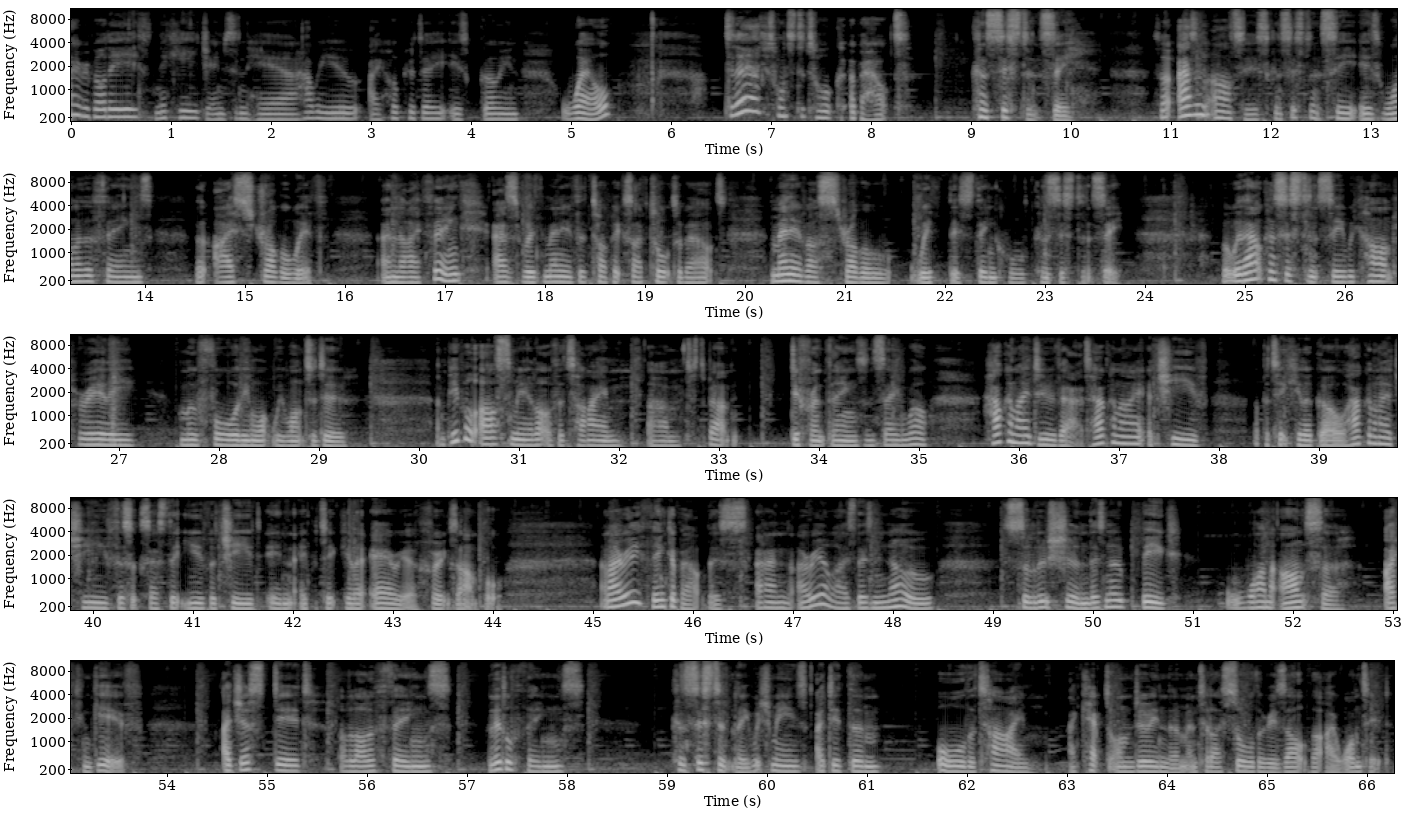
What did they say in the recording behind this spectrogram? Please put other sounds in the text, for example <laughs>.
Hi, everybody. It's Nikki Jameson here. How are you? I hope your day is going well. Today, I just wanted to talk about consistency. So, as an artist, consistency is one of the things that I struggle with. And I think, as with many of the topics I've talked about, many of us struggle with this thing called consistency. But without consistency, we can't really move forward in what we want to do. And people ask me a lot of the time um, just about different things and saying, well, how can I do that? How can I achieve a particular goal? How can I achieve the success that you've achieved in a particular area, for example? And I really think about this and I realize there's no solution, there's no big one answer I can give. I just did a lot of things, little things consistently, which means I did them all the time. I kept on doing them until I saw the result that I wanted.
